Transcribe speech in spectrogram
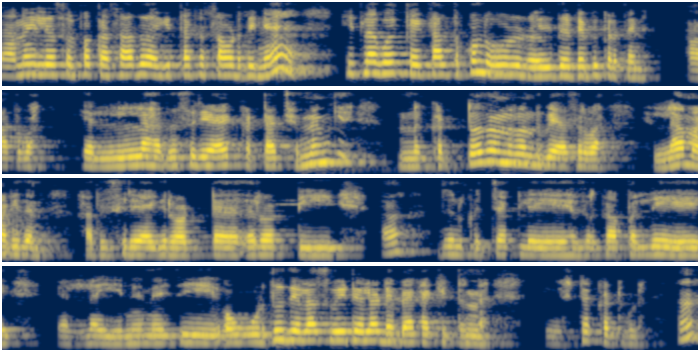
ನಾನು ಇಲ್ಲ ಸ್ವಲ್ಪ ಕಸಾದು ಆಗಿತ್ತ ಕಸ ಹೊಡ್ದೀನಿ. ಹಿತ್ಲಾಗ ಹೋಗಿ ಕೈ ಕಾಲು ತಕೊಂಡು ಇದೆ ಡಬ್ಬಿ ಕಟ್ತೇನೆ ಆತವ ಎಲ್ಲ ಅದು ಸರಿಯಾಗಿ ಕಟ್ಟ ಚೆನ್ನಂಗೆ ನನ್ನ ಕಟ್ಟೋದಂದ್ರೆ ಒಂದು ಬೇಸರವ. ಎಲ್ಲ ಮಾಡಿದ್ದಾನೆ ಅದು ಸರಿಯಾಗಿ ರೊಟ್ಟ ರೊಟ್ಟಿ ಜುನ್ಕು ಚಕ್ಲಿ ಹೆಸರು ಕಾಪಲ್ಲಿ ಎಲ್ಲ ಏನೇನೈತಿ ಅವು ಉಳ್ದದೆಲ್ಲ ಸ್ವೀಟ್ ಎಲ್ಲ ಡಬ್ಬ್ಯಾಗ ಹಾಕಿಟ್ಟನ. ಇವಷ್ಟೇ ಕಟ್ಬಿಡು. ಹಾಂ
